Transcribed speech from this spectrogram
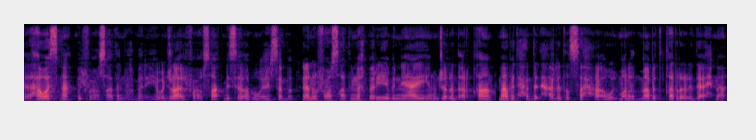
هوسنا بالفحوصات المخبرية وإجراء الفحوصات بسبب وغير سبب لأنه الفحوصات المخبرية بالنهاية هي مجرد أرقام ما بتحدد حالة الصحة أو المرض ما بتقرر إذا إحنا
